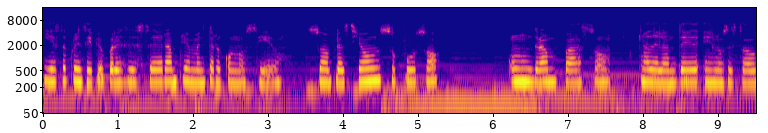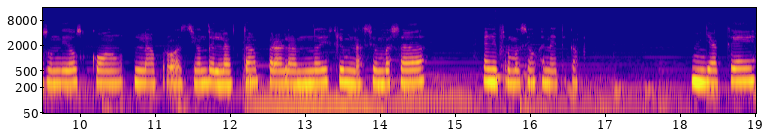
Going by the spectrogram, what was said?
Y este principio parece ser ampliamente reconocido. Su ampliación supuso un gran paso adelante en los Estados Unidos con la aprobación del Acta para la no discriminación basada en la información genética, ya que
